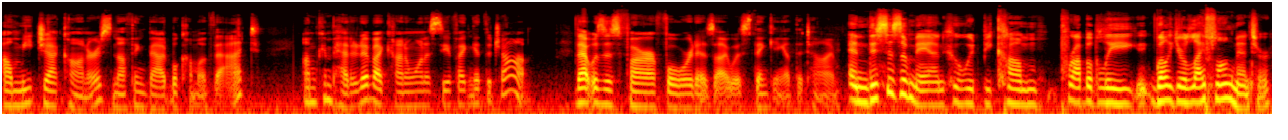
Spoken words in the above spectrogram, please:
I'll meet Jack Connors. Nothing bad will come of that. I'm competitive. I kind of want to see if I can get the job. That was as far forward as I was thinking at the time. And this is a man who would become probably, well, your lifelong mentor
